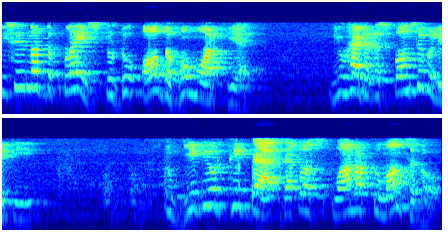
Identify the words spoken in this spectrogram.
This is not the place to do all the homework here. You had a responsibility to give your feedback that was one or two months ago.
